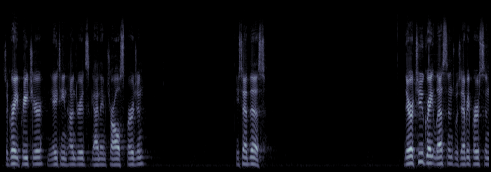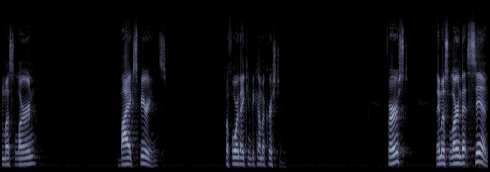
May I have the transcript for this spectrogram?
It's a great preacher in the 1800s, a guy named Charles Spurgeon. He said this There are two great lessons which every person must learn by experience before they can become a Christian. First, they must learn that sin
